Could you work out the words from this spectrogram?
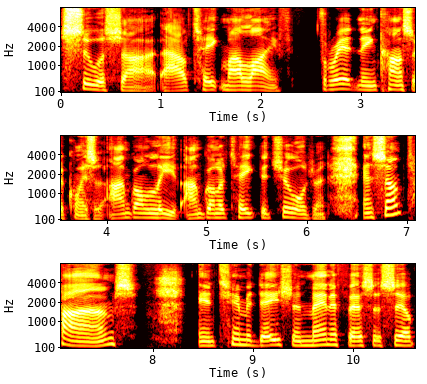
Suicide. I'll take my life. Threatening consequences. I'm going to leave. I'm going to take the children. And sometimes intimidation manifests itself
